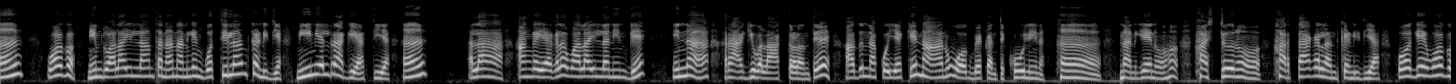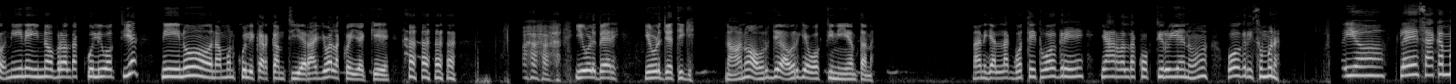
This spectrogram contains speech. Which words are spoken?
ಹಾ, ಹೋಗು, ನಿಮ್ದು ಹೊಲ ಇಲ್ಲ ಅಂತ ನನಗೇನು ಗೊತ್ತಿಲ್ಲ ಅನ್ಕೊಂಡಿದ್ಯಾ? ನೀನ್ ಎಲ್ ರಾಗಿ ಹಾಕ್ತೀಯ? ಹಾ? ಅಲ್ಲ ಹಂಗಯ್ಯಾಗಲ ಹೊಲ ಇಲ್ಲ ನಿನ್ಗೆ? ಇನ್ನ ರಾಗಿ ಹೊಲ ಆಗ್ತಾಳಂತೆ ಅದನ್ನ ಕೊಯ್ಯಕ್ಕೆ ನಾನು ಹೋಗ್ಬೇಕಂತೆ ಕೂಲಿನ. ಹಾ, ನನ್ಗೇನು ಅಷ್ಟು ಅರ್ಥ ಆಗಲ್ಲ ಅನ್ಕೊಂಡಿದ್ಯಾ? ಹೋಗೇ, ಹೋಗು, ನೀನೇ ಇನ್ನೊಬ್ರಲ್ದ ಕೂಲಿ ಹೋಗ್ತೀಯ? ನೀನು ನಮ್ಮನ್ ಕೂಲಿ ಕರ್ಕೊಂತೀಯ ರಾಗಿ ಹೊಲ ಕೊಯ್ಯಕ್ಕೆ. ಇವಳು ಬೇರೆ, ಇವಳ ಜೊತೆಗೆ. ನಾನು ಅವ್ರಿಗೆ ಅವ್ರಿಗೆ ಹೋಗ್ತೀನಿ ಅಂತಾನ. ನನಗೆಲ್ಲ ಗೊತ್ತಿತ್ತು ಹೋಗ್ರಿ. ಯಾರ ಹೊಲ್ದಕ್ಕೆ ಹೋಗ್ತಿರೋ ಏನು? ಹೋಗ್ರಿ ಸುಮ್ಮನೆ. ಅಯ್ಯೋ, ಲೇ, ಸಾಕಮ್ಮ,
